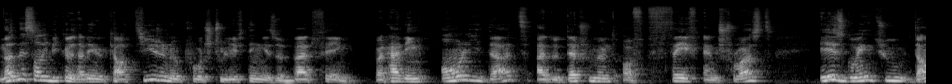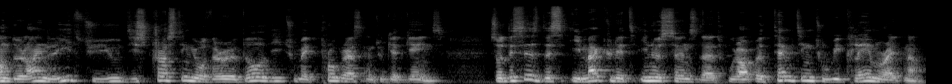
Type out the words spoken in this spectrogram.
Not necessarily because having a Cartesian approach to lifting is a bad thing, but having only that at the detriment of faith and trust is going to, down the line, lead to you distrusting your very ability to make progress and to get gains. So this is this immaculate innocence that we are attempting to reclaim right now.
